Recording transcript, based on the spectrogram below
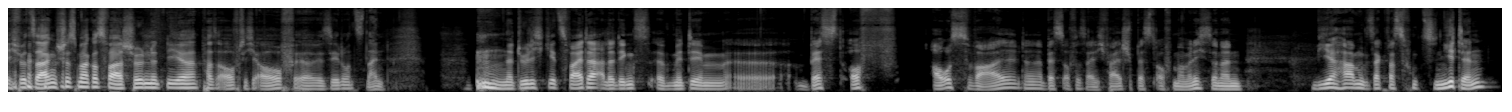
Ich würde sagen, Tschüss, Markus, war schön mit dir. Pass auf dich auf. Äh, wir sehen uns. Nein. Natürlich geht es weiter, allerdings äh, mit dem äh, Best-of-Auswahl. Best-of ist eigentlich falsch, Best-of machen wir nicht, sondern wir haben gesagt, was funktioniert denn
